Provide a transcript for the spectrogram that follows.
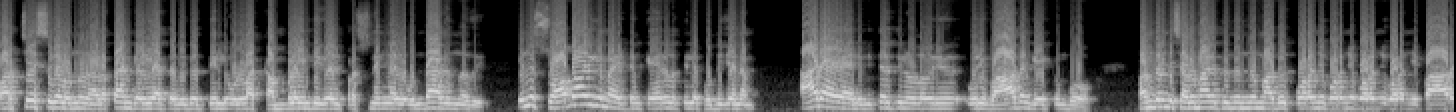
പർച്ചേസുകൾ ഒന്നും നടത്താൻ കഴിയാത്ത വിധത്തിൽ ഉള്ള കംപ്ലൈന്റുകൾ പ്രശ്നങ്ങൾ ഉണ്ടാകുന്നത്? എന്ന് സ്വാഭാവികമായിട്ടും കേരളത്തിലെ പൊതുജനം ആരായാലും ഇത്തരത്തിലുള്ള ഒരു ഒരു വാദം കേൾക്കുമ്പോൾ പന്ത്രണ്ട് ശതമാനത്തിൽ നിന്നും അത് കുറഞ്ഞു കുറഞ്ഞു കുറഞ്ഞു കുറഞ്ഞ് ഇപ്പൊ ആറ്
